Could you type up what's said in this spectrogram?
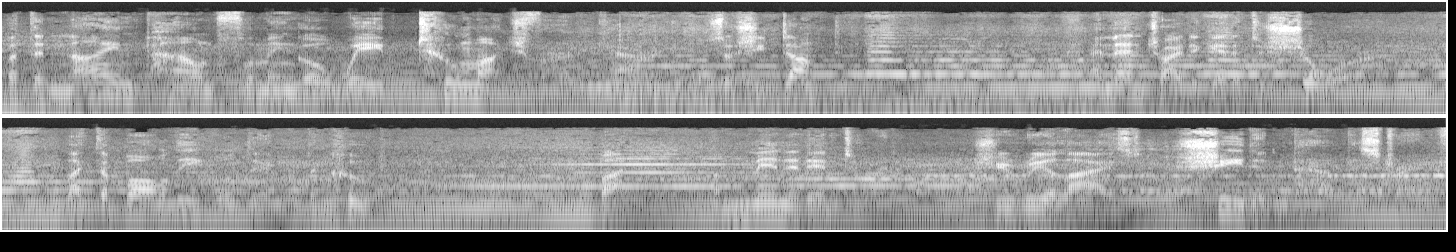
But the nine-pound flamingo weighed too much for her to carry, so she dunked it and then tried to get it to shore, like the bald eagle did with the coot. But a minute into it, she realized she didn't have the strength.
